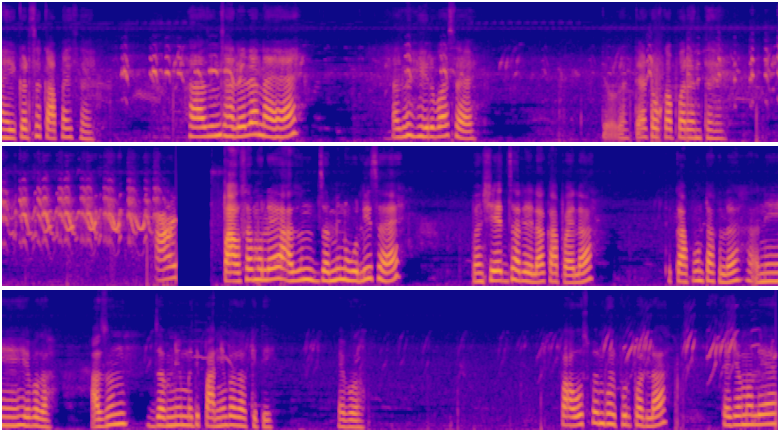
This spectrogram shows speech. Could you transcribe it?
हा इकडचं कापायचं आहे. हा अजून झालेला नाही आहे. अजून हिरवाच आहे. तेवढा त्या टोकापर्यंत आहे. पावसामुळे अजून जमीन ओलीच आहे पण शेत झालेला कापायला. ते कापून टाकलं आणि हे बघा अजून जमिनीमध्ये पाणी बघा किती. हे बघा. पाऊस पण भरपूर पडला. त्याच्यामुळे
